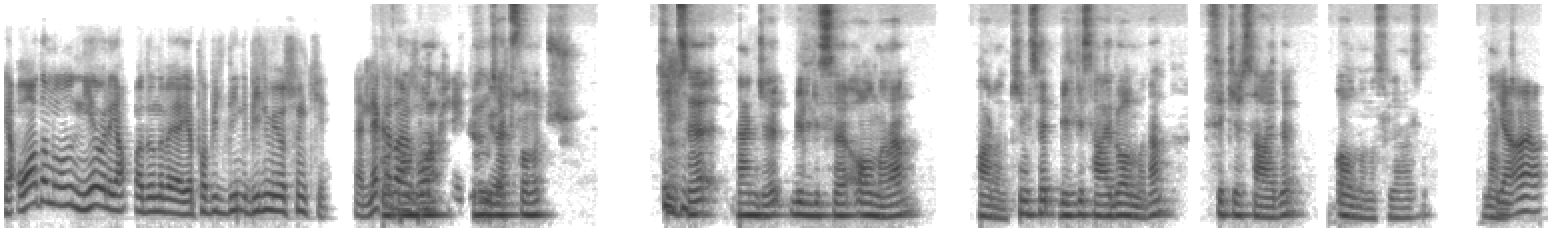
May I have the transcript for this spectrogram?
Ya, o adamın onu niye öyle yapmadığını veya yapabildiğini bilmiyorsun ki. Yani, ne kadar Buradan zor bir şey bilmiyorsun. sonuç kimse bence bilgisi olmadan pardon, kimse bilgi sahibi olmadan fikir sahibi olmaması lazım bence. Ya,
